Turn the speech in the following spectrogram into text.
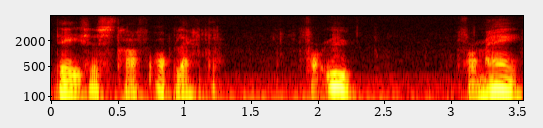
deze straf oplegde. Voor u, voor mij.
